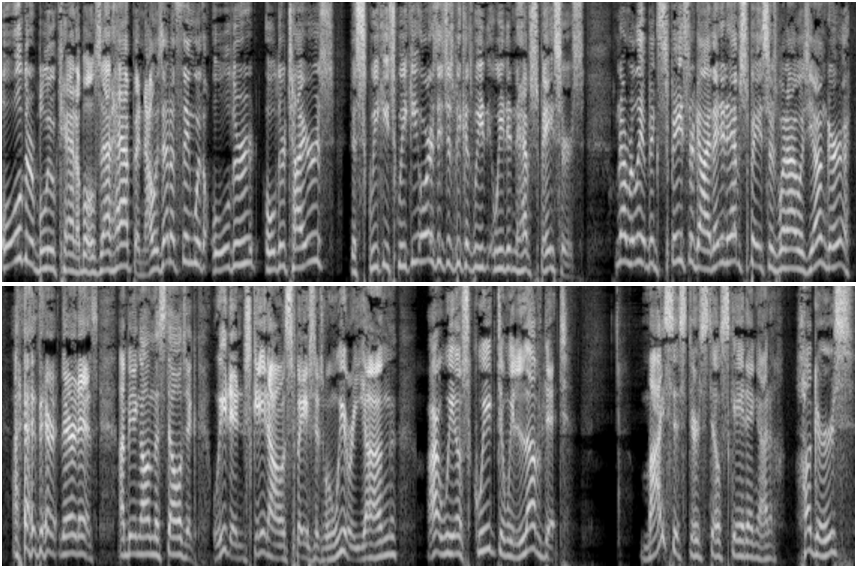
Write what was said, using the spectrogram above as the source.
older blue cannibals, that happened. Now, is that a thing with older, older tires? The squeaky squeaky, or is it just because we, we didn't have spacers? I'm not really a big spacer guy. They didn't have spacers when I was younger. there, there it is. I'm being all nostalgic. We didn't skate on spacers when we were young. Our wheels squeaked and we loved it. My sister's still skating on huggers.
